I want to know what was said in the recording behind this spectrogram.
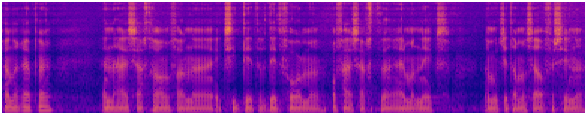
van een rapper. En hij zegt gewoon van, eh, ik zie dit of dit voor me. Of hij zegt eh, helemaal niks. Dan moet je het allemaal zelf verzinnen.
